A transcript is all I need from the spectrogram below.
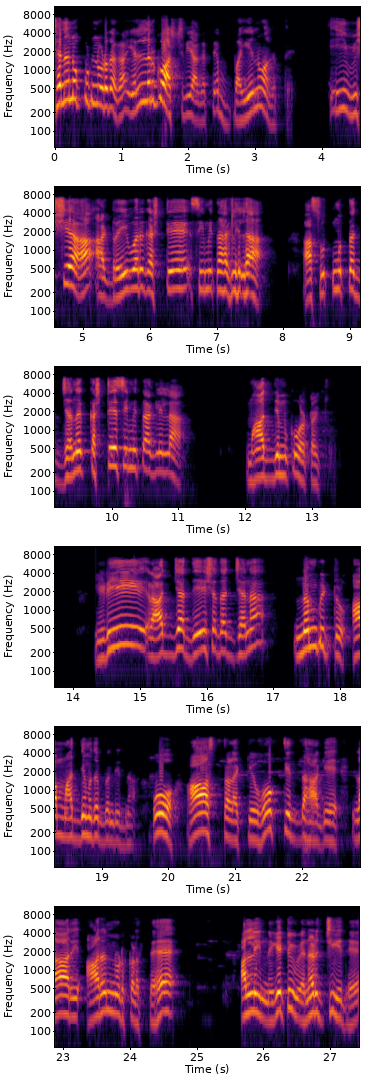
ಜನನೂ ಕೂಡ ನೋಡಿದಾಗ ಎಲ್ಲರಿಗೂ ಆಶ್ಚರ್ಯ ಆಗುತ್ತೆ, ಭಯನೂ ಆಗುತ್ತೆ. ಈ ವಿಷಯ ಆ ಡ್ರೈವರ್ಗಷ್ಟೇ ಸೀಮಿತ ಆಗಲಿಲ್ಲ. ಆ ಸುತ್ತಮುತ್ತ ಜನಕ್ಕಷ್ಟೇ ಸೀಮಿತ ಆಗಲಿಲ್ಲ. ಮಾಧ್ಯಮಕ್ಕೂ ಹೊರಟೋಯ್ತು. ಇಡೀ ರಾಜ್ಯ, ದೇಶದ ಜನ ನಂಬಿಟ್ರು ಆ ಮಾಧ್ಯಮದ ಬಂದಿದ್ನ. ಓ, ಆ ಸ್ಥಳಕ್ಕೆ ಹೋಗ್ತಿದ್ದ ಹಾಗೆ ಲಾರಿ ಆರನ್ನು ನೋಡ್ಕೊಳುತ್ತೆ ಅಲ್ಲಿ ನೆಗೆಟಿವ್ ಎನರ್ಜಿ ಇದೆ.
